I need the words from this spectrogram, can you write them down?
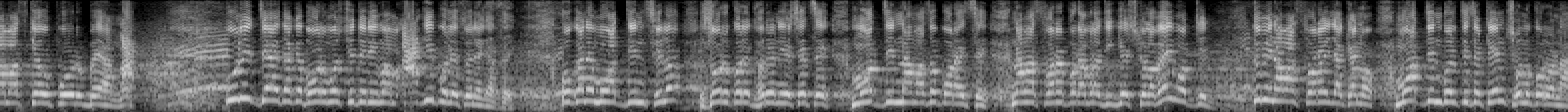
নামাজ কেউ পড়বে না। পুলিশ যায় তাকে বড় মসজিদের ইমাম আগে বলে চলে গেছে। ওখানে মুয়াজ্জিন ছিল, জোর করে ধরে নিয়ে এসেছে, মসজিদ নামাজও পড়াইছে। নামাজ পড়ার পরে আমরা জিজ্ঞেস করলাম, এই মসজিদ, তুমি নামাজ পড়াইলা কেন? মসজিদ বলতেছে, টেনশন করো না।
